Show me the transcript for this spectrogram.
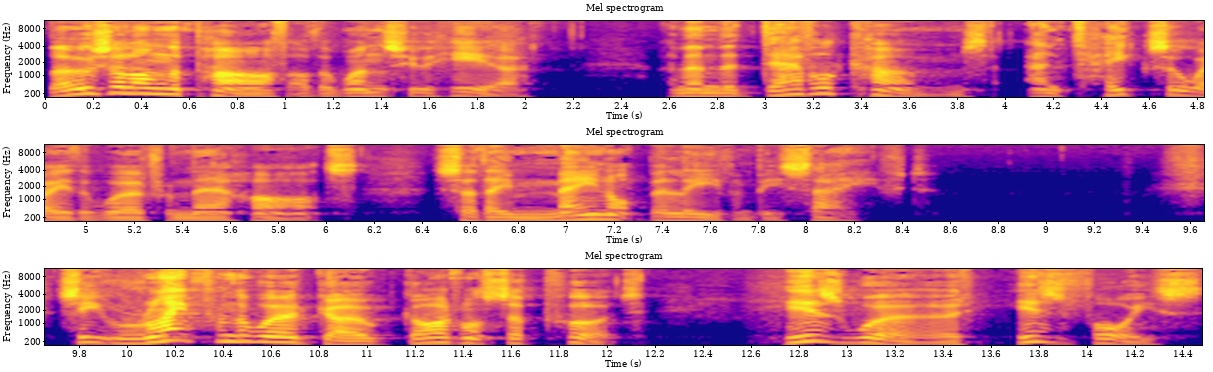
Those along the path are the ones who hear, and then the devil comes and takes away the word from their hearts so they may not believe and be saved. See, right from the word go, God wants to put his word, his voice,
